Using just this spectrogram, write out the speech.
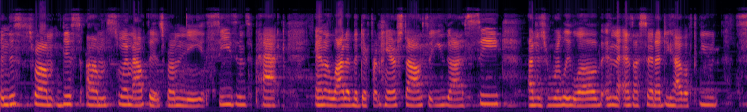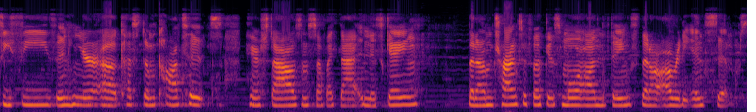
And this is from this um, swim outfit is from the Seasons pack, and a lot of the different hairstyles that you guys see, I just really love. And as I said, I do have a few CCs in here, uh, custom contents, hairstyles, and stuff like that in this game. But I'm trying to focus more on the things that are already in Sims.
